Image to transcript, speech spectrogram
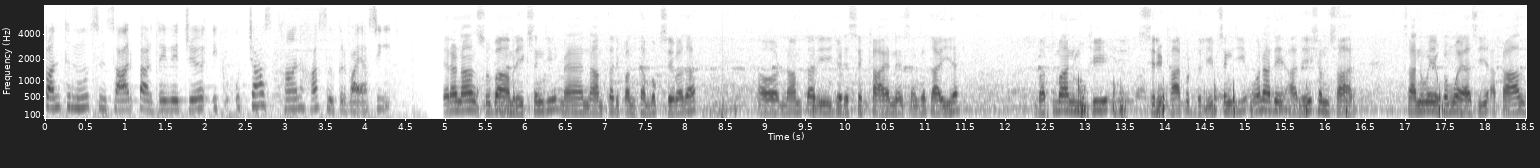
ਪੰਥ ਨੂੰ ਸੰਸਾਰ ਭਰ ਦੇ ਵਿੱਚ ਇੱਕ ਉੱਚਾ ਸਥਾਨ ਹਾਸਲ ਕਰਵਾਇਆ ਸੀ। ਮੇਰਾ ਨਾਮ ਸੁਭਾ ਅਮਰੀਕ ਸਿੰਘ ਜੀ, ਮੈਂ ਨਾਮਧਾਰੀ ਪੰਥ ਮੁਖ ਸੇਵਾ ਦਾ ਔਰ ਨਾਮਧਾਰੀ ਜਿਹੜੇ ਸਿੱਖ ਆਏ ਨੇ, ਸੰਗਤ ਆਈ ਹੈ। ਵਰਤਮਾਨ ਮੁਖੀ ਸ੍ਰੀ ਠਾਕੁਰ ਦਲੀਪ ਸਿੰਘ ਜੀ, ਉਹਨਾਂ ਦੇ ਆਦੇਸ਼ ਅਨੁਸਾਰ ਸਾਨੂੰ ਇਹ ਹੁਕਮ ਹੋਇਆ ਸੀ, ਅਕਾਲ,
